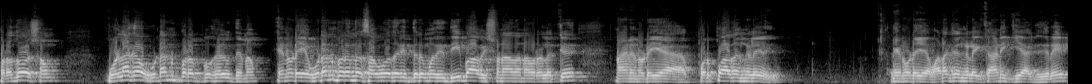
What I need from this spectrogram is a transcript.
பிரதோஷம் உலக உடன்பிறப்புகள் தினம். என்னுடைய உடன் பிறந்த சகோதரி திருமதி தீபா விஸ்வநாதன் அவர்களுக்கு நான் என்னுடைய பொற்பாதங்களில் என்னுடைய வணக்கங்களை காணிக்கையாக்குகிறேன்.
